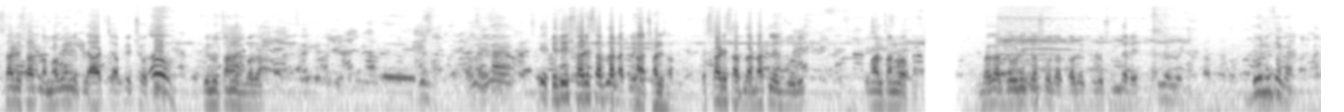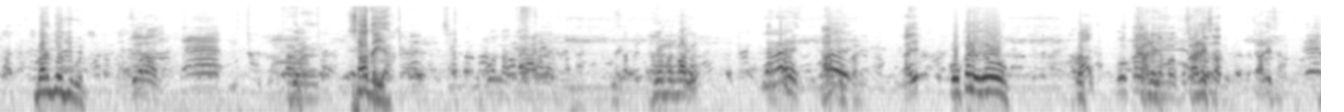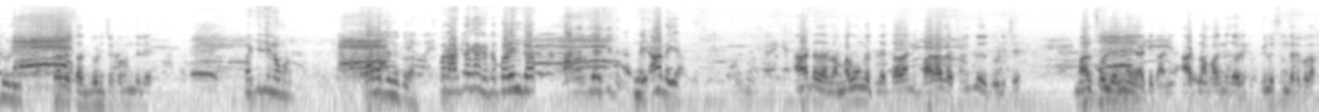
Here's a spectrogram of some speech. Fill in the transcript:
साडेसातला मागून घेतले आठची अपेक्षा होती किलो चांगलं बघा. किती? साडेसातला टाकले. साडेसात साडेसातला टाकले जोडी. माल चांगला होता. बघा जोडीचा शोधा चालू किलो सुंदर आहे. दोन्हीचं काय बरं दोघी पण सात या. हे मग. मागे हा? काय? कोकडे यो साडे- साडेसात. साडेसात. जोडी साडेसात जोडीचे करून दिले. बाकी दिलं मग. सांगा तुम्ही तुला. पण आठला काय घटना पडेल का बारा द्यायची नाही आठ या. आठ हजारला मागून घेतले दादानी बारा हजार सांगितले होते जोडीचे. माल सोडलेले नाही या ठिकाणी. आठला मागणी झाली पिलू सुंदर आहे बघा.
